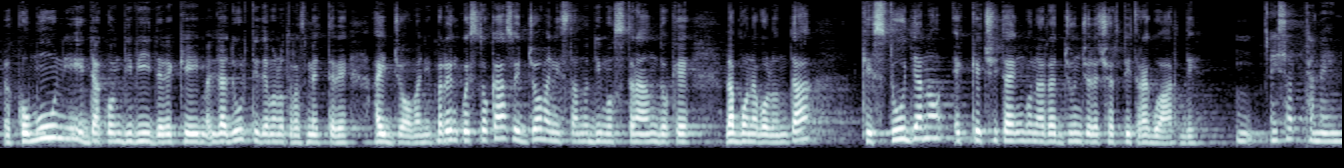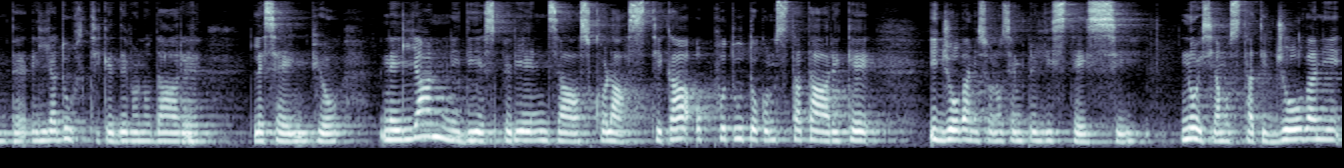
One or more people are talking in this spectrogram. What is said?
eh, comuni da condividere che gli adulti devono trasmettere ai giovani, però in questo caso i giovani stanno dimostrando che la buona volontà, che studiano e che ci tengono a raggiungere certi traguardi. Mm, esattamente, e gli adulti che devono dare l'esempio. Negli anni di esperienza scolastica ho potuto constatare che i giovani sono sempre gli stessi. Noi siamo stati giovani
